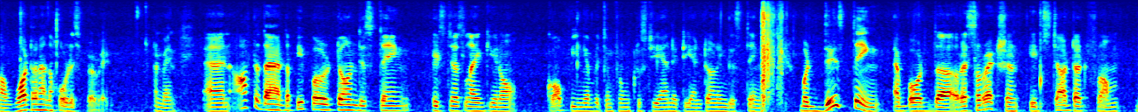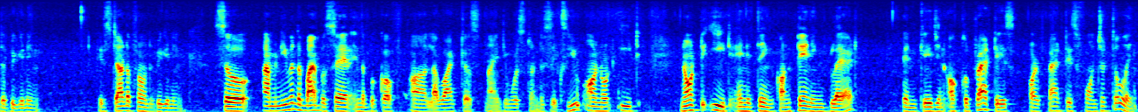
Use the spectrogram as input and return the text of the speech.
uh, water and the holy spirit. Amen. And after that the people turn this thing it's just like you know copying everything from christianity and turning this thing but this thing about the resurrection it started from the beginning it started from the beginning So, I mean, even the Bible said in the book of uh, Leviticus 19, verse 26, you are not eat, not to eat anything containing blood, engage in occult practice, or practice fortune.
